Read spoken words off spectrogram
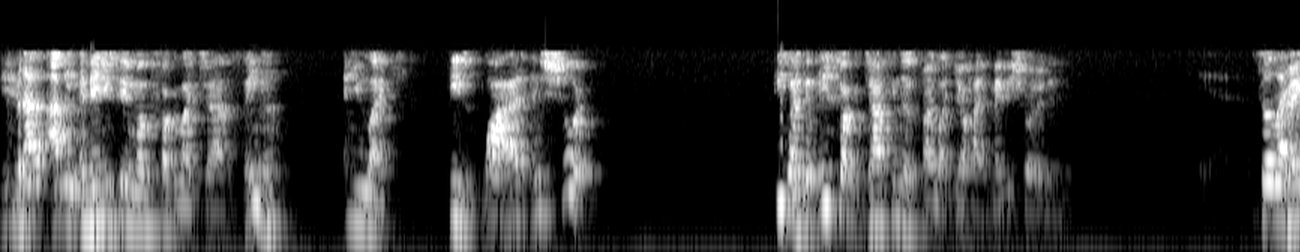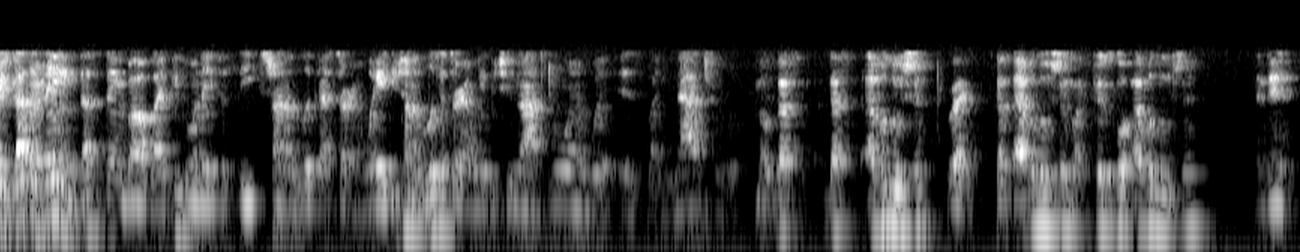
Yeah. But I, I mean, And then you see a motherfucker like John Cena, and you like, he's wide and short. He's like, he's fucking, John Cena is probably like your height, maybe shorter than you. So like Crazy, that's the thing. That's the thing about like people when they physique trying to look at certain ways. You're trying to look a certain way, but you're not doing what is like natural. No, that's that's evolution. Right. That's evolution, like physical evolution, and then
